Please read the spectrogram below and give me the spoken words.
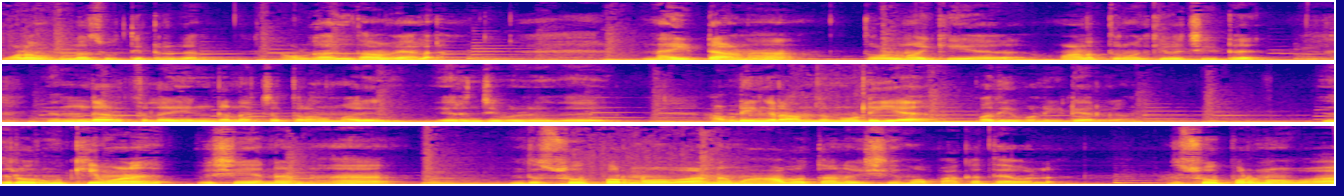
உலகம் ஃபுல்லாக சுற்றிட்டு இருக்காங்க. அவங்களுக்கு அதுதான் வேலை. நைட் ஆனால் தொலைநோக்கியை வானத்தை நோக்கி வச்சுக்கிட்டு எந்த இடத்துல எங்கே நட்சத்திரம் அந்த மாதிரி எரிஞ்சு விழுது? அப்படிங்கிற அந்த நொடியை பதிவு பண்ணிக்கிட்டே இருக்காங்க. இதில் ஒரு முக்கியமான விஷயம் என்னென்னா இந்த சூப்பர் நோவா நம்ம ஆபத்தான விஷயமா பார்க்க தேவையில்ல. இந்த சூப்பர் நோவா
